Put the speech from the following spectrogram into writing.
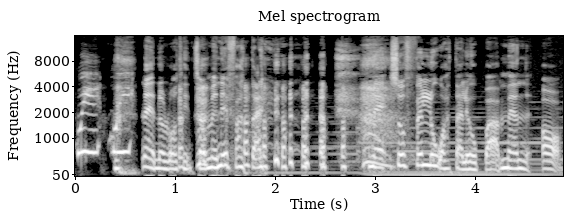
wii, wii." Nej, de låter inte så, men ni fattar. nej, så förlåt allihopa, men ja.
